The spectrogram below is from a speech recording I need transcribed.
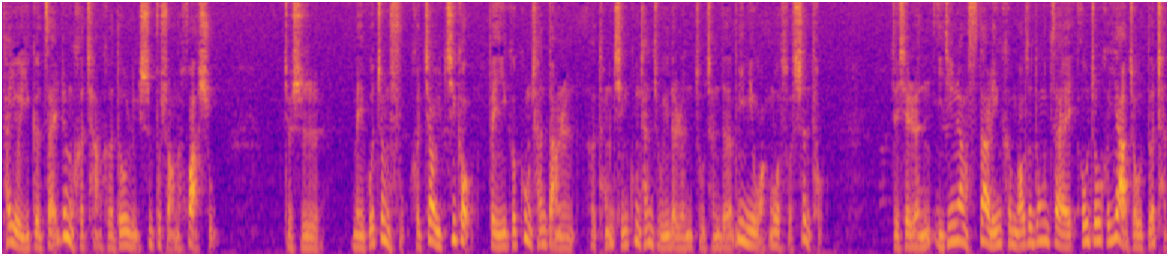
他有一个在任何场合都屡试不爽的话术，就是美国政府和教育机构。被一个共产党人和同情共产主义的人组成的秘密网络所渗透，这些人已经让斯大林和毛泽东在欧洲和亚洲得逞，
